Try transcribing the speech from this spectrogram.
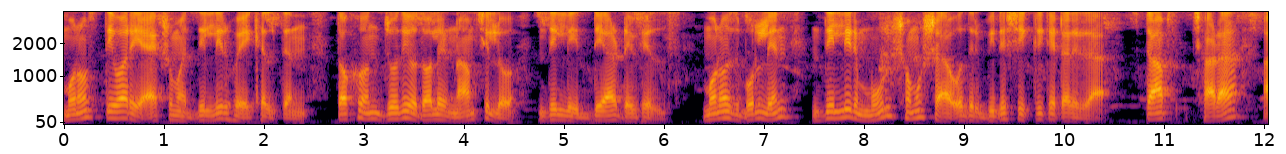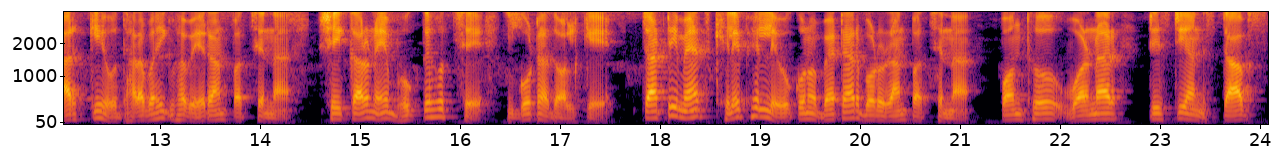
মনোজ তিওয়ারি একসময় দিল্লির হয়ে খেলতেন। তখন যদিও দলের নাম ছিল দিল্লি ডেয়ার ডেভিলস। মনোজ বললেন, দিল্লির মূল সমস্যা ওদের বিদেশি ক্রিকেটারেরা। স্টাফস ছাড়া আর কেউ ধারাবাহিকভাবে রান পাচ্ছেন না। সেই কারণে ভুগতে হচ্ছে গোটা দলকে। চারটি ম্যাচ খেলে ফেললেও কোনো ব্যাটার বড় রান পাচ্ছেন না। পন্থ, ওয়ার্নার, ক্রিস্টিয়ান স্টাবস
